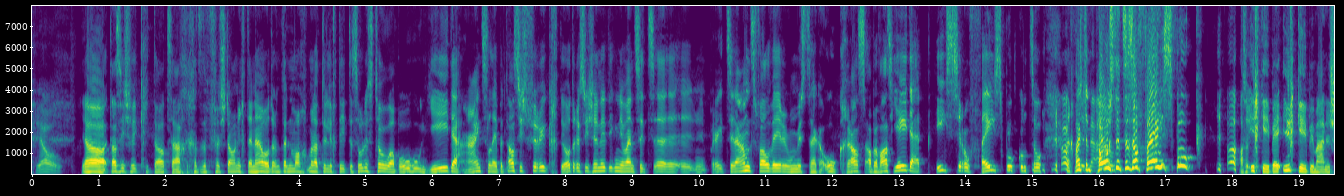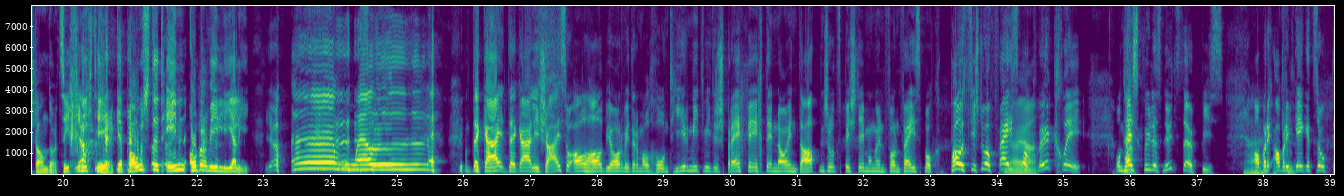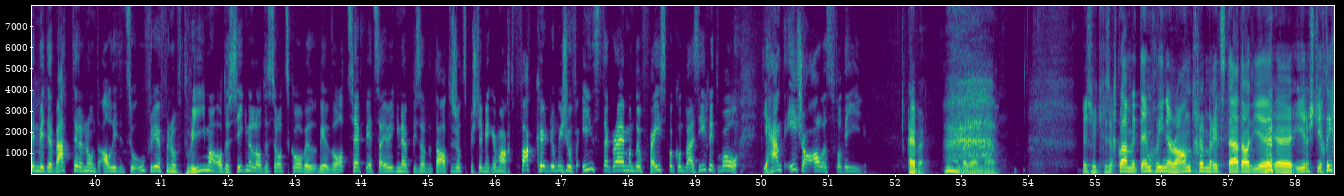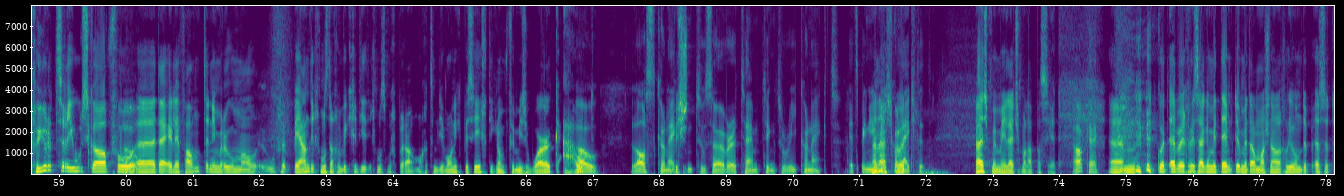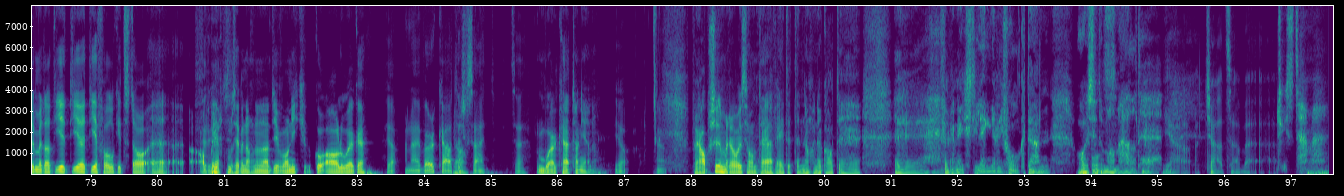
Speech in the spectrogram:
Ja. Ja, das ist wirklich tatsächlich, also das verstehe ich dann auch, oder? Und dann macht man natürlich dort so ein Tor, aber auch und jeder Einzelne, das ist verrückt, oder? Es ist ja nicht irgendwie, wenn es jetzt äh, ein Präzedenzfall wäre, man müsste sagen, oh krass, aber was, jeder Pisser auf Facebook und so, ja, ich weißt, genau. dann postet es auf Facebook! Ja. Also ich gebe, ich gebe meinen Standort sicher ja. nicht her. Gepostet in Oberwil-Lieli. Ja. Uh, well... Und der, geil, der geile Scheiß, so alle halb Jahr wieder mal kommt, hiermit widerspreche ich den neuen Datenschutzbestimmungen von Facebook. Postest du auf Facebook, ja, ja. wirklich? Und ja. hast das Gefühl, es nützt etwas. Aber, aber im Gegenzug dann wieder wettern und alle dazu aufrufen, auf Threema oder Signal oder so zu gehen, weil, weil WhatsApp jetzt auch irgendetwas an der Datenschutzbestimmung macht. Fucker, du bist auf Instagram und auf Facebook und weiß ich nicht wo. Die haben eh schon alles von dir. Eben. Ist wirklich, ich glaube, mit dem kleinen Rand können wir jetzt da, da die äh, erste, ein bisschen kürzere Ausgabe von oh. äh, den Elefanten im Raum mal auf beenden. Ich muss nachher wirklich, die, ich muss mich bereit machen, um die Wohnung besichtigen und für mein Workout. Oh, lost connection to server attempting to reconnect. Jetzt bin ich ah, reconnected. Ja, das ist mir letztes Mal auch passiert. Okay. Ähm, gut, aber ich würde sagen, mit dem tun wir da mal schnell ein bisschen unter, also tun wir da die, die, die Folge jetzt da äh, ab. Ich muss eben noch die Wohnung anschauen. Ja, nein, Workout ja. hast du gesagt. So. Ein Workout habe ich auch noch. Ja. Ja. Verabschieden wir uns und äh, werden dann nachher gerade äh, äh, für eine nächste längere Folge dann uns wieder mal melden. Ja, ciao zusammen. Tschüss zusammen.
